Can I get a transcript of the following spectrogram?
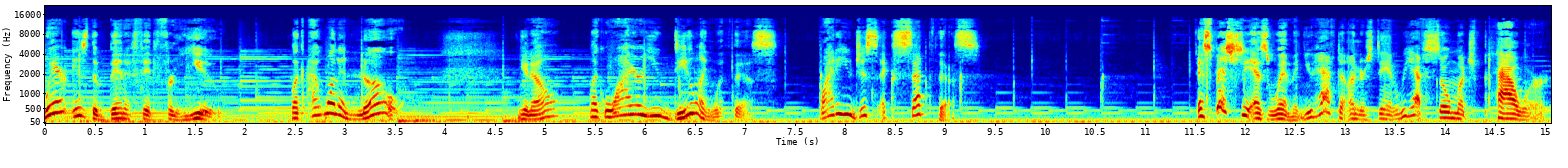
where is the benefit for you? Like, I want to know, you know, like, why are you dealing with this? Why do you just accept this? Especially as women, you have to understand we have so much power,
